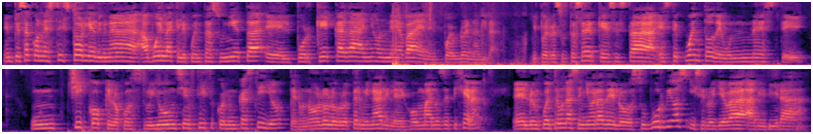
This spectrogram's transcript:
empieza con esta historia de una abuela que le cuenta a su nieta el por qué cada año neva en el pueblo en Navidad. Y pues resulta ser que es esta, este cuento de un, este, un chico que lo construyó un científico en un castillo, pero no lo logró terminar y le dejó manos de tijera. Eh, lo encuentra una señora de los suburbios y se lo lleva a vivir a,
